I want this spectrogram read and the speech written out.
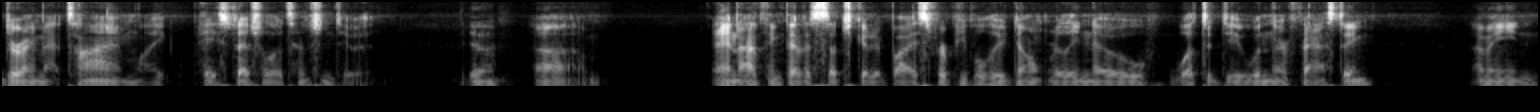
during that time, like pay special attention to it. yeah. Um, and I think that is such good advice for people who don't really know what to do when they're fasting. I mean,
